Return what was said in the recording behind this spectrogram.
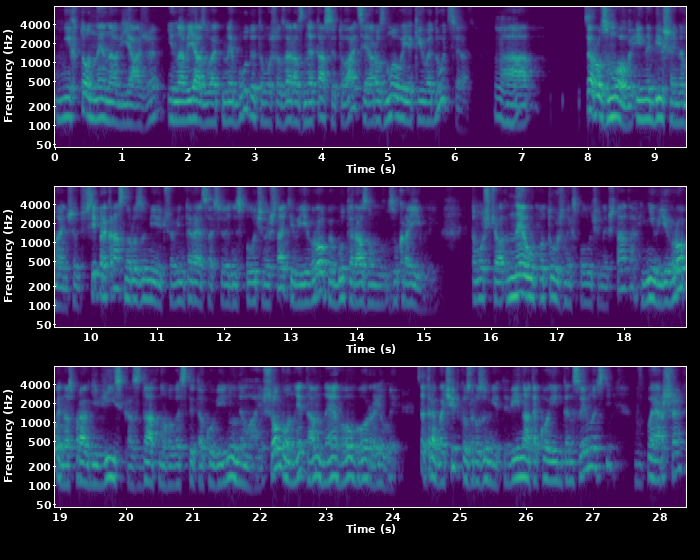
Ніхто не нав'яже і нав'язувати не буде, тому що зараз не та ситуація, розмови, які ведуться, а, це розмови і не більше, і не менше. Всі прекрасно розуміють, що в інтересах сьогодні Сполучених Штатів і Європи бути разом з Україною. Тому що не у потужних Сполучених Штатах, ні в Європі насправді війська здатного вести таку війну немає. Що б вони там не говорили. Це треба чітко зрозуміти. Війна такої інтенсивності вперше,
